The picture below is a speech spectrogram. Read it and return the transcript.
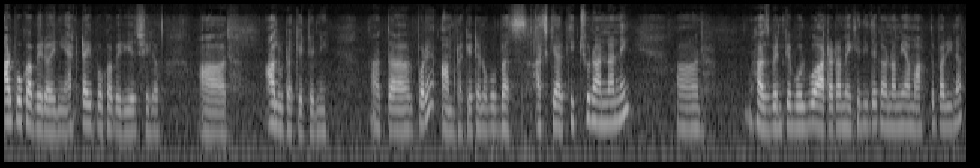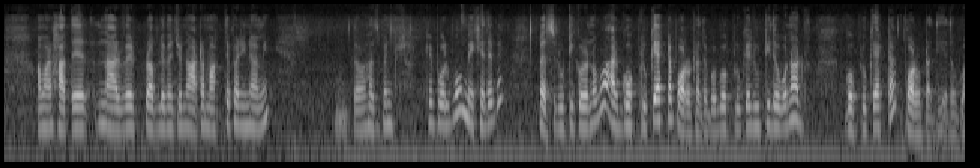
আর পোকা বেরোয়নি, একটাই পোকা বেরিয়েছিল। আর আলুটা কেটে নিই আর তারপরে আমটা কেটে নেব, ব্যাস। আজকে আর কিচ্ছু রান্না নেই। আর হাজব্যান্ডকে বলব, আটাটা মেখে দিতে, কারণ আমি আর মাখতে পারি না। আমার হাতের নার্ভের প্রবলেমের জন্য আটা মাখতে পারি না আমি। তো হাজব্যান্ড কে বলব, মেখে দেবে। ব্যাস, রুটি করে নেব। আর গোপলুকে একটা পরোটা দেবো। গোপলুকে রুটি দেবো না, আর গোপলুকে একটা পরোটা দিয়ে দেবো।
